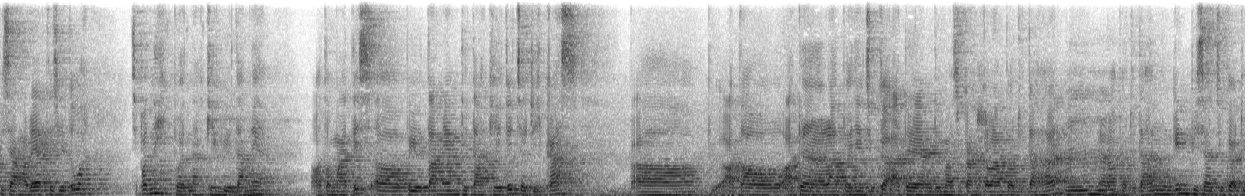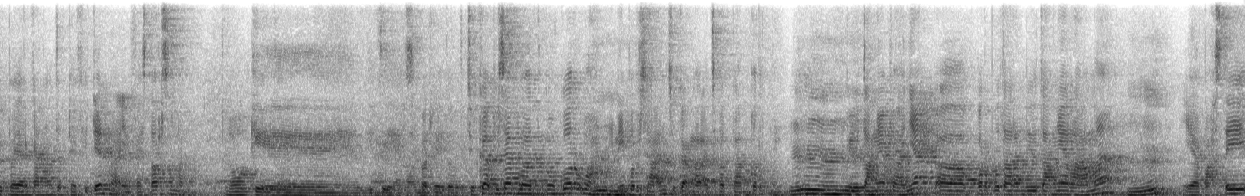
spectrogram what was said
bisa ngelihat di situ wah, cepat nih buat nagih piutangnya. Otomatis uh, piutang yang ditagih itu jadi kas uh, atau ada labanya juga ada yang dimasukkan ke laba ditahan Hmm. dan laba ditahan mungkin bisa juga dibayarkan untuk dividen nah investor senang Oke, gitu ya. Pak. seperti itu juga bisa buat ngukur wah ini perusahaan juga nggak cepat bangkrut nih Hmm. piutangnya banyak eh, perputaran piutangnya lama Hmm. ya pasti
